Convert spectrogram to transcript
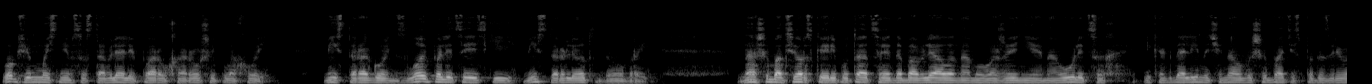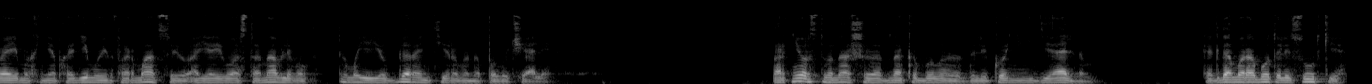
В общем, мы с ним составляли пару хороший плохой. Мистер Огонь злой полицейский, мистер Лед добрый. Наша боксерская репутация добавляла нам уважения на улицах, и когда Ли начинал вышибать из подозреваемых необходимую информацию, а я его останавливал, то мы ее гарантированно получали. Партнерство наше, однако, было далеко не идеальным. Когда мы работали сутки,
